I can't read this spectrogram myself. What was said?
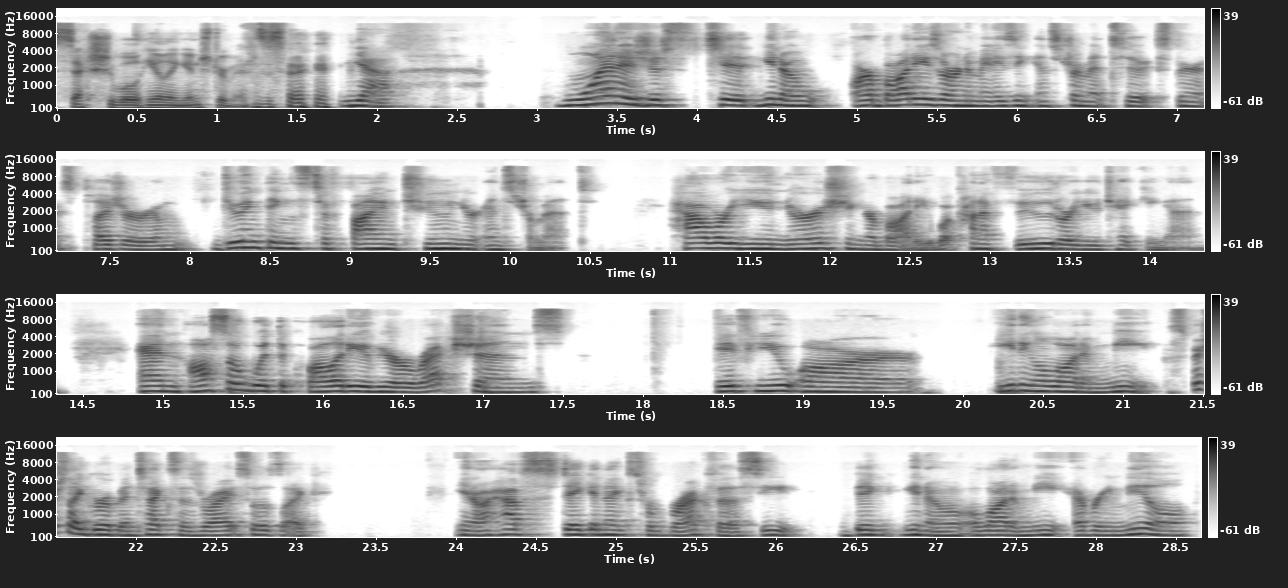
sexual healing instruments? yeah one is just to you know our bodies are an amazing instrument to experience pleasure and doing things to fine tune your instrument how are you nourishing your body what kind of food are you taking in and also with the quality of your erections if you are eating a lot of meat especially i grew up in texas right so it's like you know i have steak and eggs for breakfast eat big you know a lot of meat every meal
